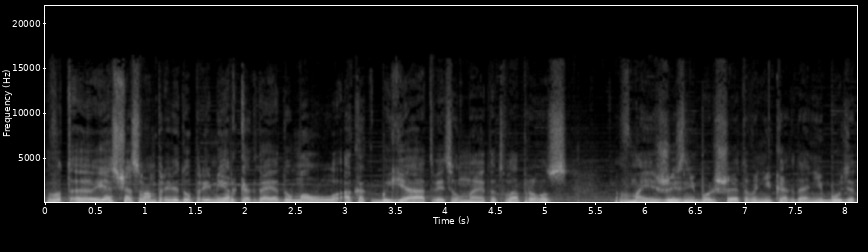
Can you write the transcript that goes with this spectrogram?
Вот э, я сейчас вам приведу пример, когда я думал, а как бы я ответил на этот вопрос, в моей жизни больше этого никогда не будет.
